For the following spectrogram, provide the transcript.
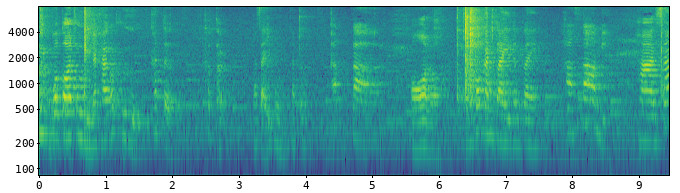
มีอุปกรณ์อื่นนะคะก็คือคัตเตอร์คัตเตอร์ภาษาญี่ปุ่นคัตเตอร์คัตตาอ๋อเหรอแล้วก็กันไกลกันไกลฮาซามิฮาซา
